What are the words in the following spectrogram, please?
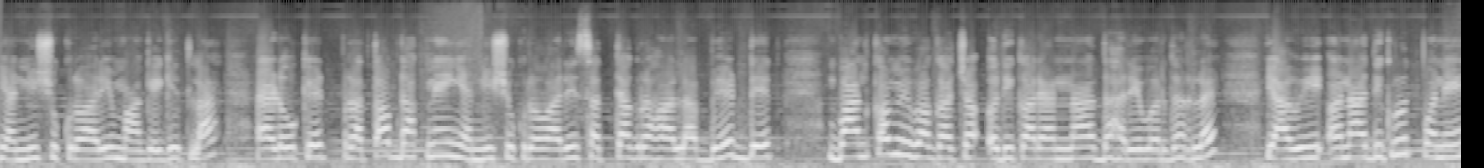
यांनी शुक्रवारी मागे घेतला. ॲडव्होकेट प्रताप ढाकणे यांनी शुक्रवारी सत्याग्रहाला भेट देत बांधकाम विभागाच्या अधिकाऱ्यांना धारेवर धरलंय. यावेळी अनाधिकृतपणे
